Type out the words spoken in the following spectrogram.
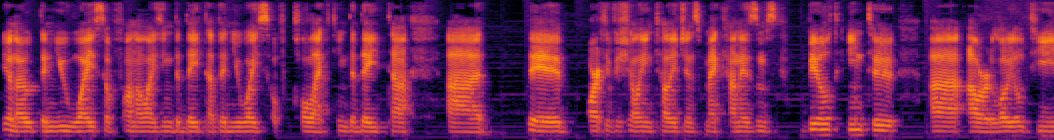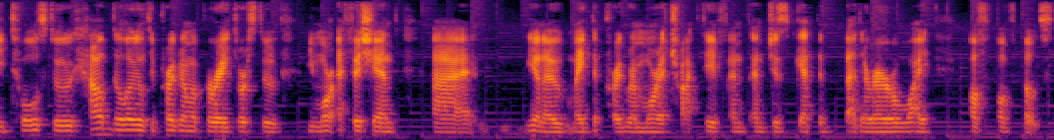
you know the new ways of analyzing the data, the new ways of collecting the data, uh, the artificial intelligence mechanisms built into uh, our loyalty tools to help the loyalty program operators to be more efficient, uh, you know, make the program more attractive and, and just get the better ROI of, of those.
